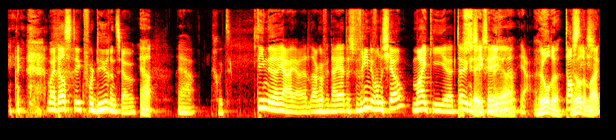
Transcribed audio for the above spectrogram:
maar dat is natuurlijk voortdurend zo. Ja, Ja, goed. Tiende, ja, ja, lange, nou ja, dus de vrienden van de show. Mikey uh, Teunissen, zevende, zevende. ja. Ja. hulde. Hulde, Mike.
